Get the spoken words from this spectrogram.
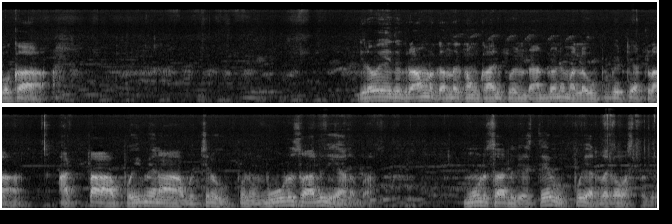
ఒక ఇరవై ఐదు గ్రాముల గంధకం కాలిపోయిన దాంట్లోనే మళ్ళీ ఉప్పు పెట్టి అట్లా అట్లా పొయ్యి మీద వచ్చిన ఉప్పును మూడు సార్లు చేయాలబ్బా. మూడు సార్లు చేస్తే ఉప్పు ఎర్రగా వస్తుంది.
